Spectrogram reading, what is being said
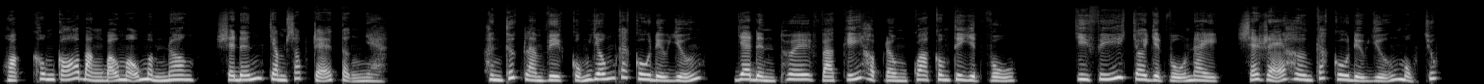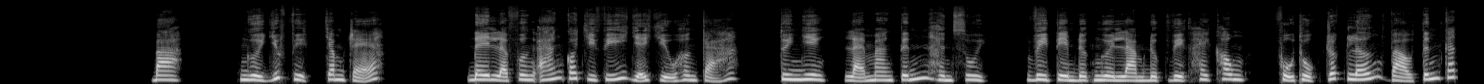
hoặc không có bằng bảo mẫu mầm non sẽ đến chăm sóc trẻ tận nhà. Hình thức làm việc cũng giống các cô điều dưỡng, gia đình thuê và ký hợp đồng qua công ty dịch vụ chi phí cho dịch vụ này sẽ rẻ hơn các cô điều dưỡng một chút. 3. Người giúp việc chăm trẻ. Đây là phương án có chi phí dễ chịu hơn cả, tuy nhiên lại mang tính hên xui, vì tìm được người làm được việc hay không phụ thuộc rất lớn vào tính cách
